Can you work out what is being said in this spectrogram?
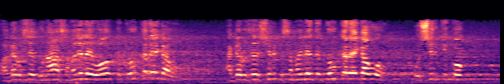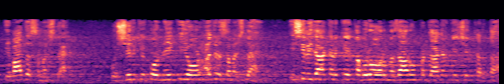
اگر اسے گناہ سمجھ لے وہ، تو کیوں کرے گا وہ؟ اگر اسے شرک سمجھ لے، تو کیوں کرے گا وہ؟ اس شرک کو عبادت سمجھتا ہے۔ اس شرک کو نیکی اور اجر سمجھتا ہے۔ اسی لیے جا کر کے قبروں اور مزاروں پر جا کر کے شرک کرتا ہے۔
